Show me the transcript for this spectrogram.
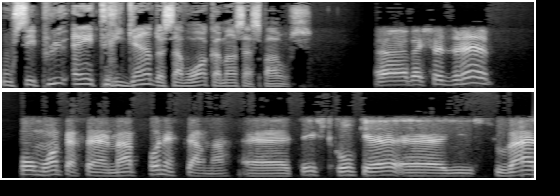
ou c'est plus intriguant de savoir comment ça se passe? Euh, ben, je te dirais, pour moi, personnellement, pas nécessairement. Euh, tu sais, je trouve que euh, souvent,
